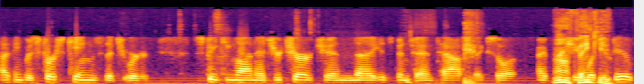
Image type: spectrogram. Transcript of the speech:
I think it was First Kings that you were speaking on at your church, and uh, it's been fantastic. So I oh, appreciate oh, what you. you do.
